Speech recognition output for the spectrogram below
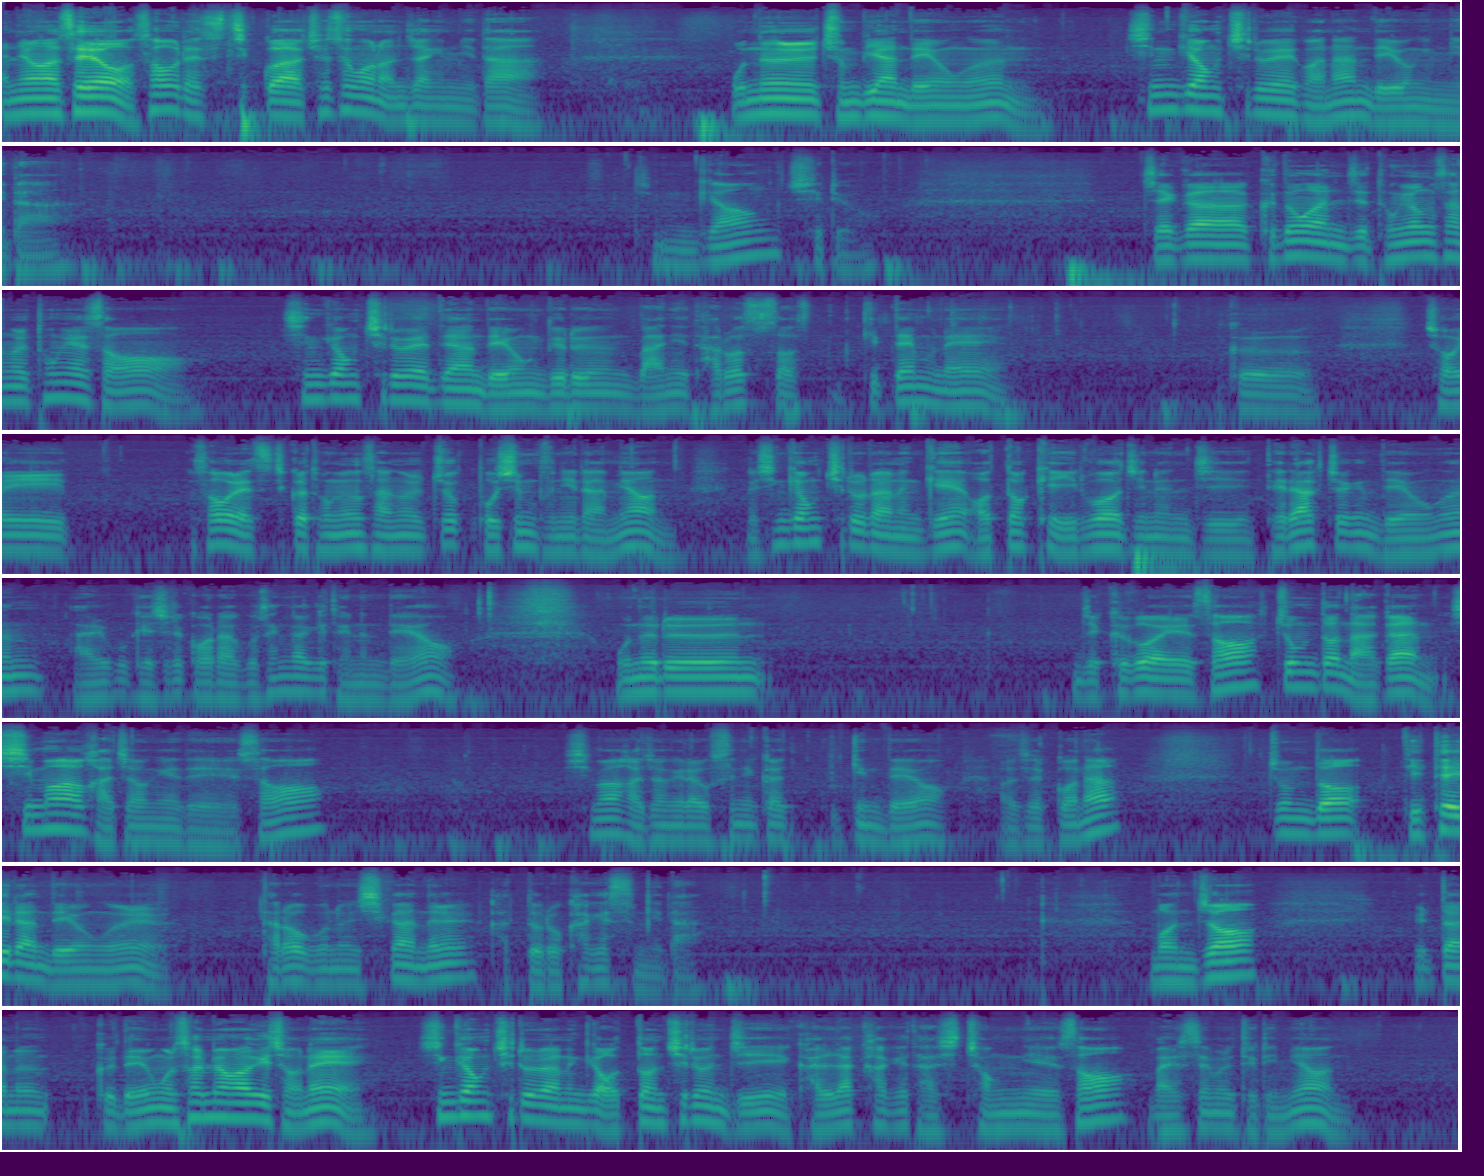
안녕하세요. 서울 S치과 최승원 원장입니다. 오늘 준비한 내용은 신경 치료에 관한 내용입니다. 신경 치료. 제가 그동안 이제 동영상을 통해서 신경 치료에 대한 내용들은 많이 다뤘었기 때문에 그 저희 서울 S치과 동영상을 쭉 보신 분이라면 그 신경치료라는 게 어떻게 이루어지는지 대략적인 내용은 알고 계실 거라고 생각이 되는데요. 오늘은 이제 그거에서 좀 더 나간 심화 과정에 대해서 심화 과정이라고 쓰니까 웃긴데요. 어쨌거나 좀 더 디테일한 내용을 다뤄보는 시간을 갖도록 하겠습니다. 먼저 일단은 그 내용을 설명하기 전에 신경치료라는 게 어떤 치료인지 간략하게 다시 정리해서 말씀을 드리면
